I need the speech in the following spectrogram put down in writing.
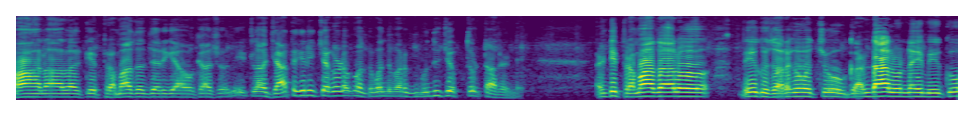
వాహనాలకి ప్రమాదం జరిగే అవకాశం ఉంది. ఇట్లా జాతకరీత్యా కూడా కొంతమంది మనకు ముందు చెప్తుంటారండి. అంటే ప్రమాదాలు మీకు జరగవచ్చు గండాలు ఉన్నాయి మీకు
